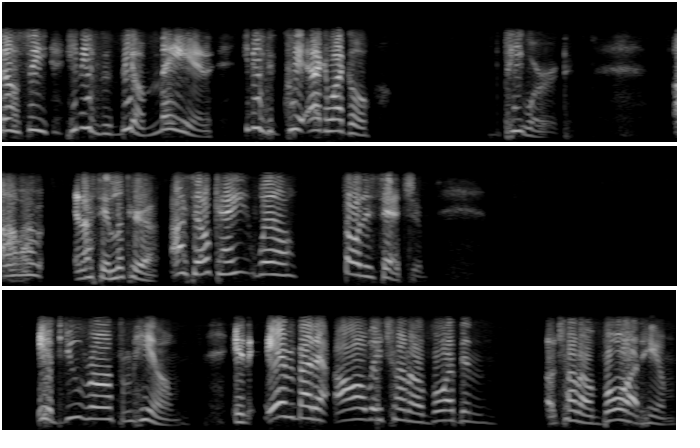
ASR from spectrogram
Now, see, he needs to be a man. He needs to quit acting like a P word. Um, and I said, look here. I said, okay, well, throw this at you. If you run from him and everybody always trying to avoid them or trying to avoid him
